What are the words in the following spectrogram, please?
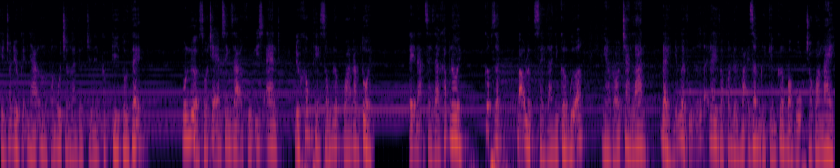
khiến cho điều kiện nhà ở và môi trường làm việc trở nên cực kỳ tồi tệ. Một nửa số trẻ em sinh ra ở khu East End đều không thể sống được quá 5 tuổi. Tệ nạn xảy ra khắp nơi, cướp giật, bạo lực xảy ra như cơm bữa, nghèo đói tràn lan, đẩy những người phụ nữ tại đây vào con đường mại dâm để kiếm cơm bỏ bụng cho qua ngày.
